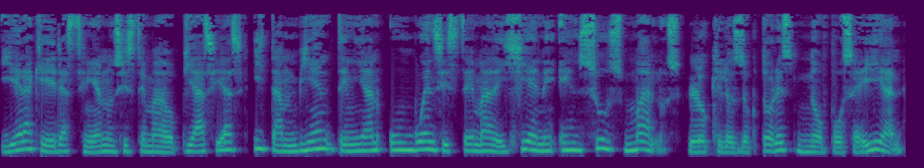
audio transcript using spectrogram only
y era que ellas tenían un sistema de opiáceas y también tenían un buen sistema de higiene en sus manos, lo que los doctores no poseían.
